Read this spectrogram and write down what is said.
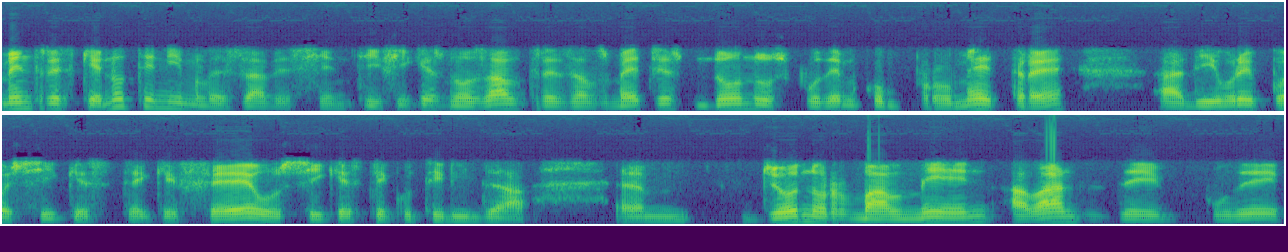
mentre que no tenim les dades científiques, nosaltres, els metges, no ens podem comprometre a dir pues, sí que es té que fer o sí que es té que utilitzar. Um, jo normalment, abans de poder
